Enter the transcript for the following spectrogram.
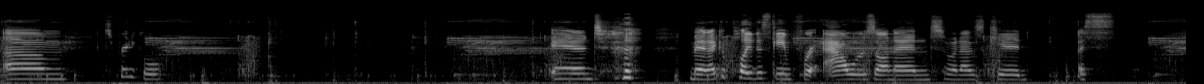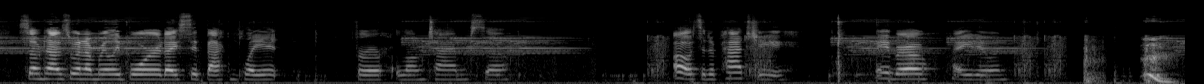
Um, it's pretty cool. And Man, I could play this game for hours on end when I was a kid. I s sometimes when I'm really bored, I sit back and play it for a long time, so. Oh, it's an Apache. Hey, bro. How you doing?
